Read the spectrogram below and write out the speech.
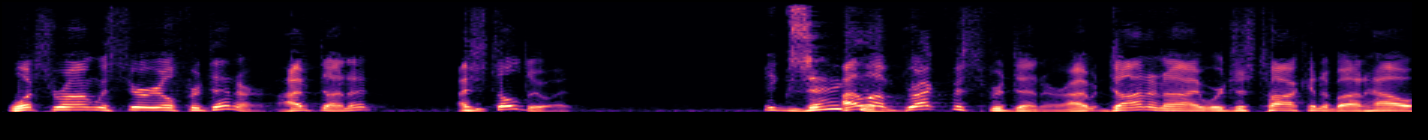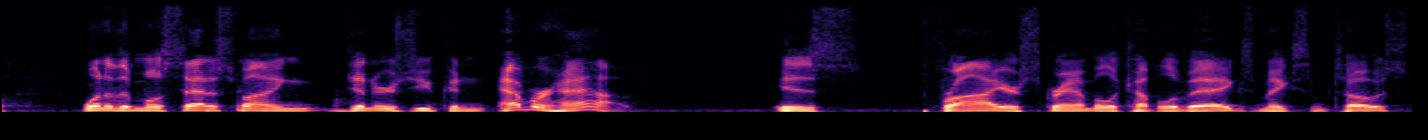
what's wrong with cereal for dinner? I've done it. I still do it. Exactly. I love breakfast for dinner. I, Don and I were just talking about how one of the most satisfying dinners you can ever have is fry or scramble a couple of eggs, make some toast,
